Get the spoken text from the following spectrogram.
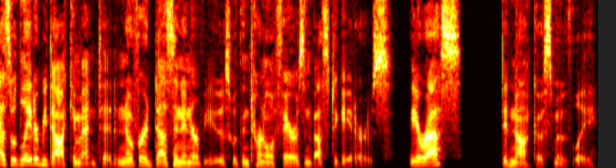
As would later be documented in over a dozen interviews with internal affairs investigators, the arrests did not go smoothly.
